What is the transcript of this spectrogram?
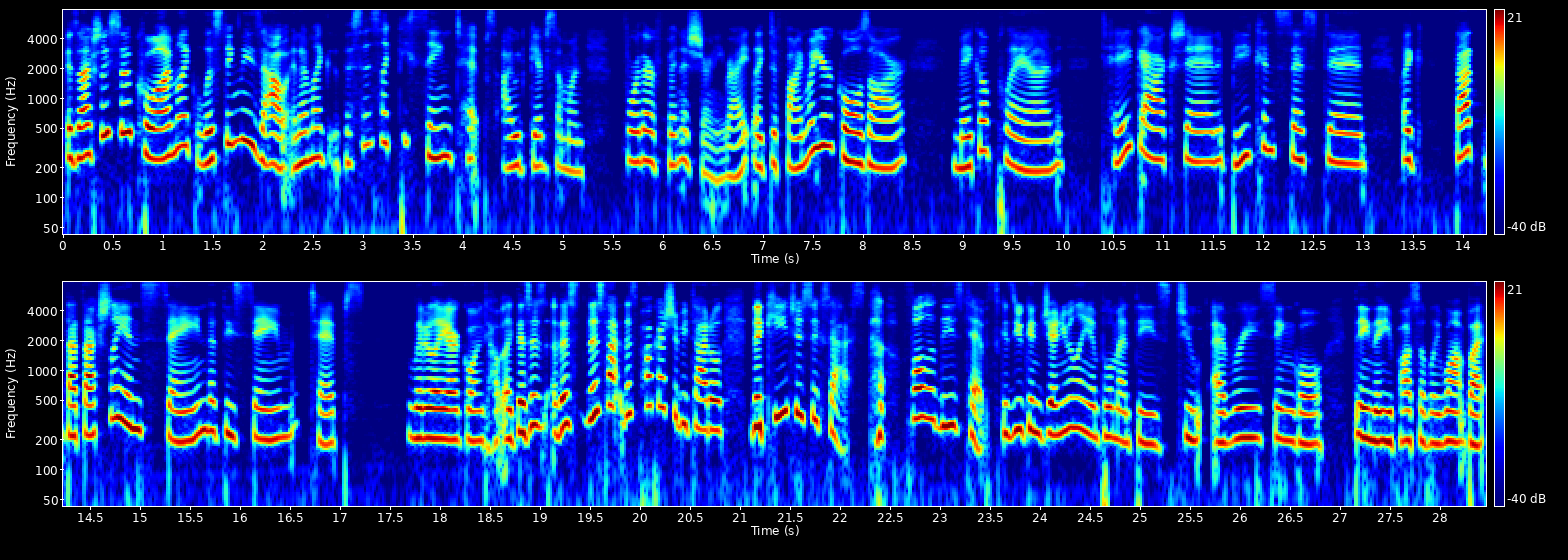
It's actually so cool. I'm like listing these out and I'm like, this is like the same tips I would give someone for their fitness journey, right? Like, define what your goals are, make a plan, take action, be consistent. Like, that that's actually insane that these same tips literally are going to help. Like this is this this this podcast should be titled "The Key to Success." Follow these tips because you can genuinely implement these to every single thing that you possibly want. But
